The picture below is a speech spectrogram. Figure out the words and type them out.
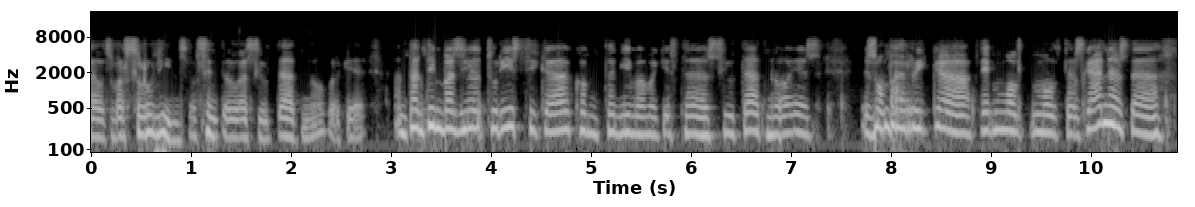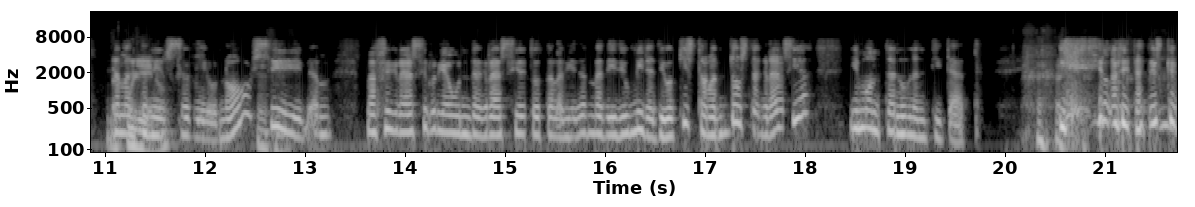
dels barcelonins, el centre de la ciutat, no? Perquè amb tanta invasió turística com tenim en aquesta ciutat, no? És, és un barri que té molt, moltes ganes de, de mantenir-se no? viu, no? Sí, uh -huh. m'ha fet gràcia perquè un de Gràcia Gràcia tota la vida em va dir, diu, mira, diu, aquí es troben dos de Gràcia i munten una entitat. I la veritat és que,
